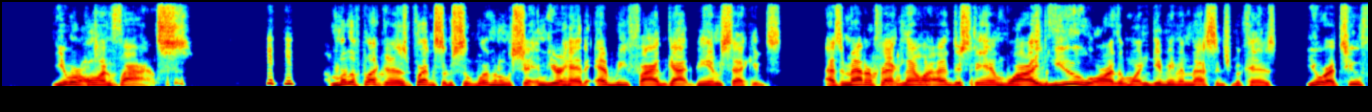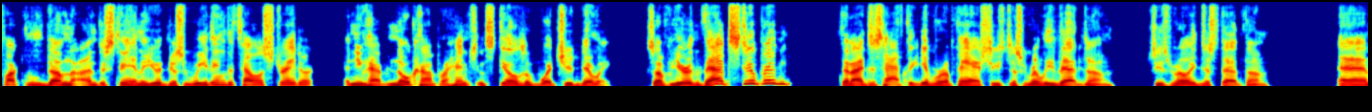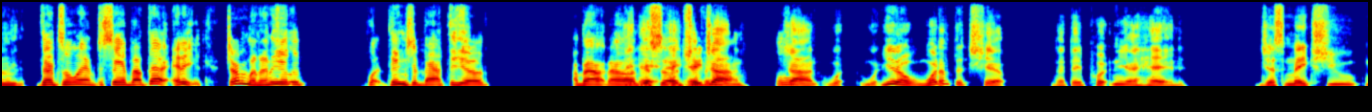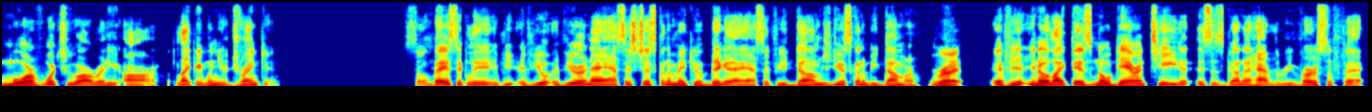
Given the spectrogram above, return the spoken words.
You were on Fox. A motherfucker is putting some subliminal shit in your head every five goddamn seconds. As a matter of fact, now I understand why you are the one giving the message because you are too fucking dumb to understand and you're just reading the telestrator and you have no comprehension skills of what you're doing. So if you're that stupid, then I just have to give her a pass. She's just really that dumb. She's really just that dumb. And that's all I have to say about that. Any gentlemen, any other what, things about the uh about uh Hey, this hey, uh, hey, hey. John, Mm. John, what, what you know? What if the chip that they put in your head just makes you more of what you already are, like when you're drinking? So basically, if you if you if you're an ass, it's just gonna make you a bigger ass. If you're dumb, you're just gonna be dumber. Right. If you you know, like there's no guarantee that this is gonna have the reverse effect,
